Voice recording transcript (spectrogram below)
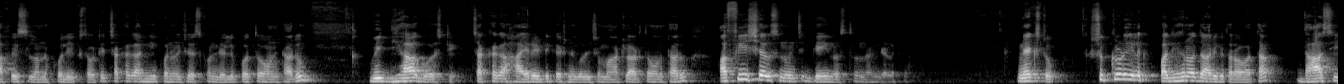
ఆఫీస్లో ఉన్న కొలీగ్స్ తోటి చక్కగా అన్ని పనులు చేసుకొని వెళ్ళిపోతూ ఉంటారు. విద్యాగోష్ఠి చక్కగా హైయర్ ఎడ్యుకేషన్ గురించి మాట్లాడుతూ ఉంటారు. అఫీషియల్స్ నుంచి గెయిన్ వస్తుందండి వీళ్ళకి. నెక్స్ట్ శుక్రుడు వీళ్ళకి పదిహేనో తారీఖు తర్వాత దాసీ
